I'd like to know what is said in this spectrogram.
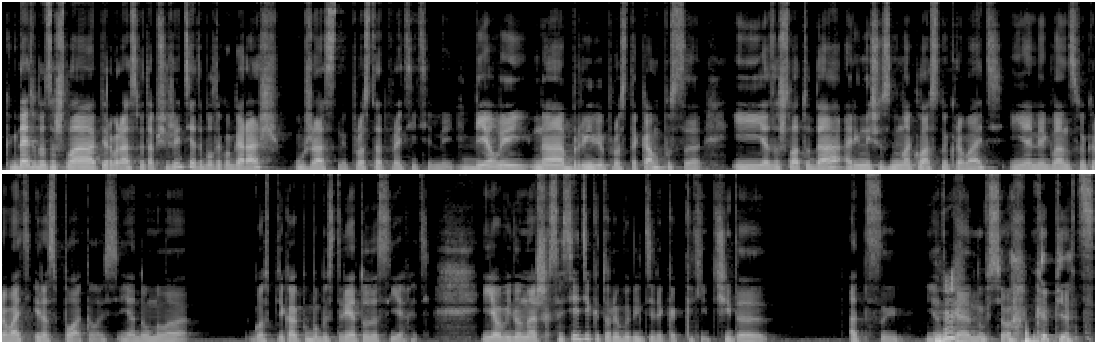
Когда я туда зашла первый раз в это общежитие, это был такой гараж ужасный, просто отвратительный. Белый, на обрыве просто кампуса. И я зашла туда, Арина еще заняла классную кровать, и я легла на свою кровать и расплакалась. И я думала, господи, как бы быстрее оттуда съехать. И я увидела наших соседей, которые выглядели как чьи-то отцы. Я такая, ну все, капец.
